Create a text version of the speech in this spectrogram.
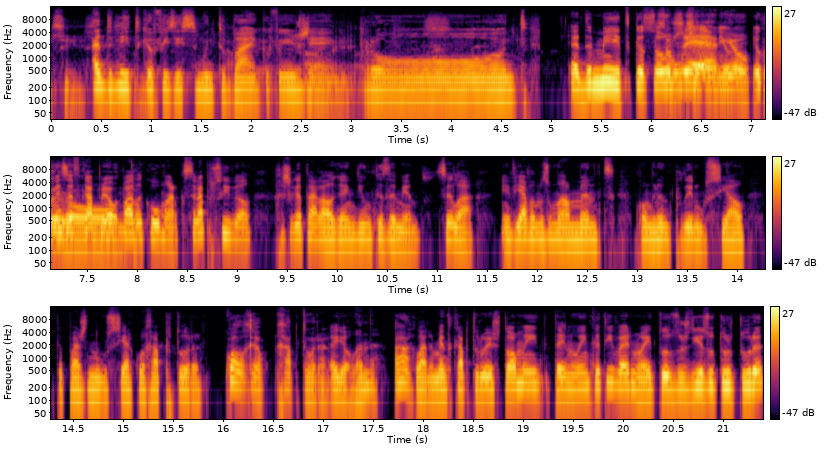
Sim, sim. Admito que eu fiz isso muito bem, que eu fui um gênio. Pronto. Admito que eu sou, Sou um um gênio. gênio. Eu começo a ficar Pronto. preocupada com o Marco. Será possível resgatar alguém de um casamento? Sei lá, enviávamos uma amante com grande poder negocial, capaz de negociar com a raptora. Qual ra- raptora? A Yolanda. Ah. Claramente capturou este homem e tem-no em cativeiro, não é? E todos os dias o tortura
